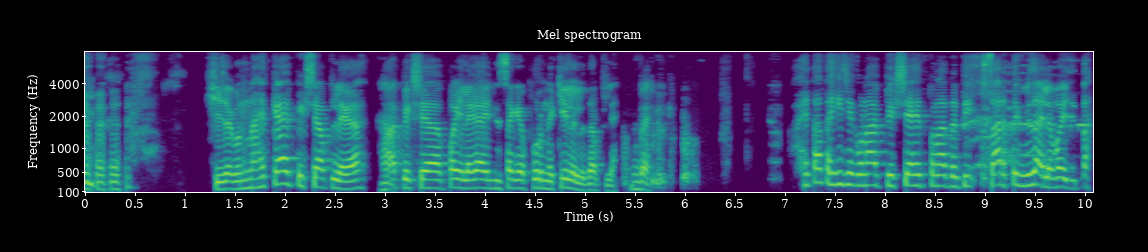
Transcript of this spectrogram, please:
हिच्याकडून नाहीत काय अपेक्षा आपल्या. अपेक्षा पहिल्या गायीने सगळ्या पूर्ण केलेल्या आपल्या. बर. आहेत आता हिच्याकडून अपेक्षा आहेत पण आता ती सार्थक बी झाल्या पाहिजेत ना.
